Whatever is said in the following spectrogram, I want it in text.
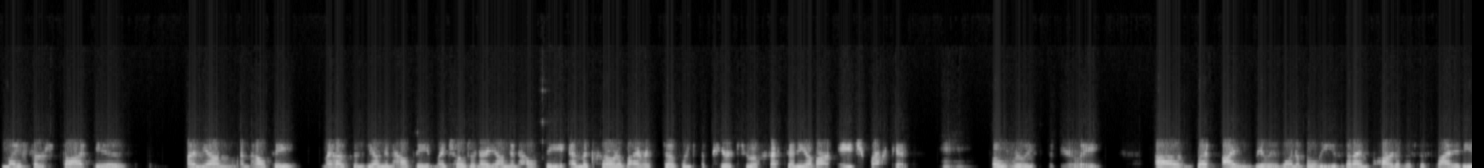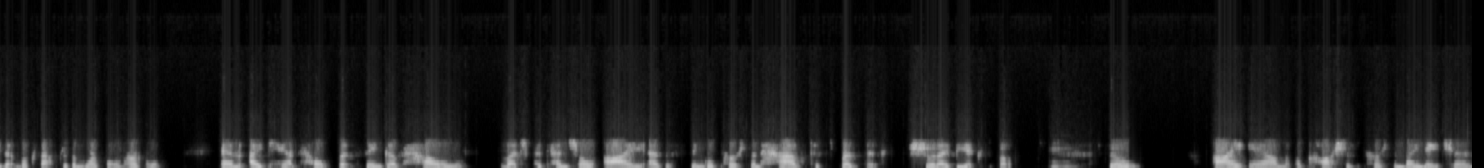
my first thought is I'm young, I'm healthy. My husband's young and healthy. My children are young and healthy. And the coronavirus doesn't appear to affect any of our age brackets mm-hmm. overly severely. Uh, but I really want to believe that I'm part of a society that looks after the more vulnerable and I can't help but think of how much potential I, as a single person, have to spread this should I be exposed. Mm-hmm. So I am a cautious person by nature.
